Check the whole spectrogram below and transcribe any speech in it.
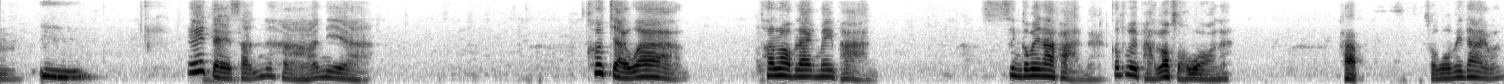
มเอ๊แต่สรรหาเนี่ย เข้าใจว่าถ้ารอบแรกไม่ผ่าน ซึ่งก็ไม่น่าผ่านนะ ก็ต้องไปผ่านรอบสวนะ ครับ สวไม่ได้มั้ง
